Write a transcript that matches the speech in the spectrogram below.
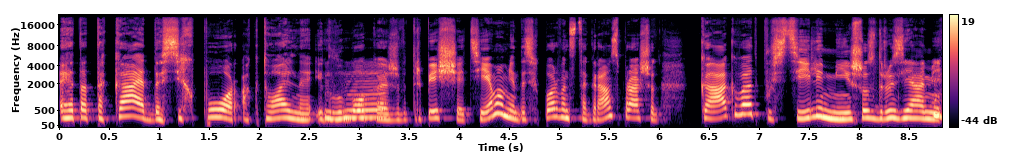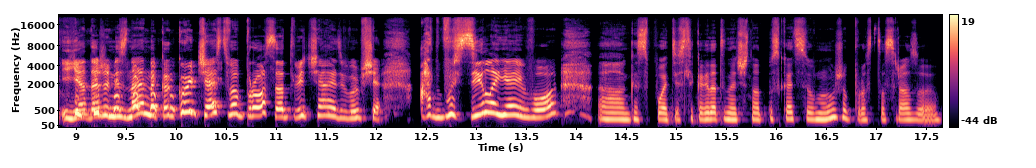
это такая до сих пор актуальная и глубокая, животрепещущая тема. Мне до сих пор в Инстаграм спрашивают, как вы отпустили Мишу с друзьями? И я даже не знаю, на какую часть вопроса отвечать вообще. Отпустила я его? А, Господь, если когда-то начну отпускать своего мужа, просто сразу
